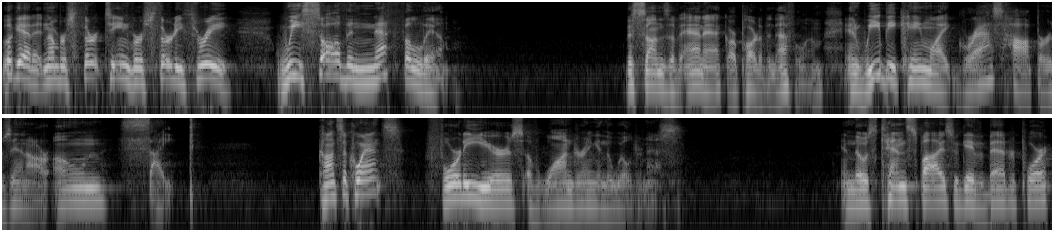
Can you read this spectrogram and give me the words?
Look at it, Numbers 13, verse 33. We saw the Nephilim the sons of Anak are part of the Nephilim, and we became like grasshoppers in our own sight. Consequence 40 years of wandering in the wilderness. And those 10 spies who gave a bad report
